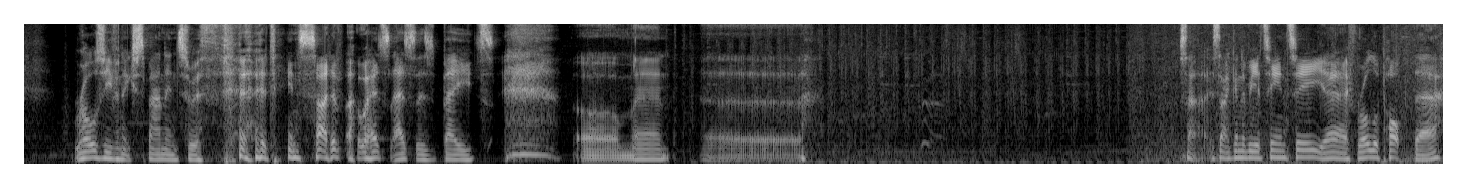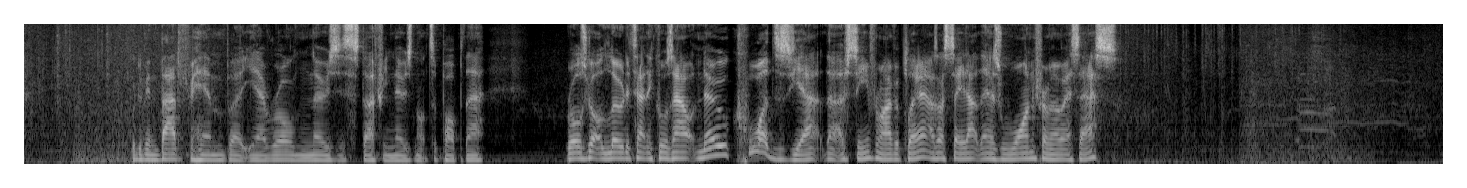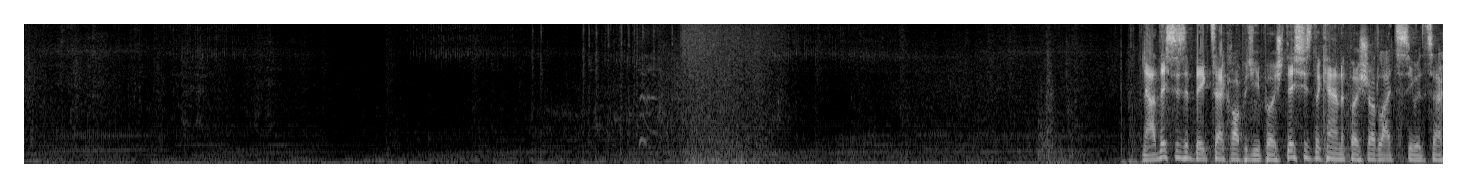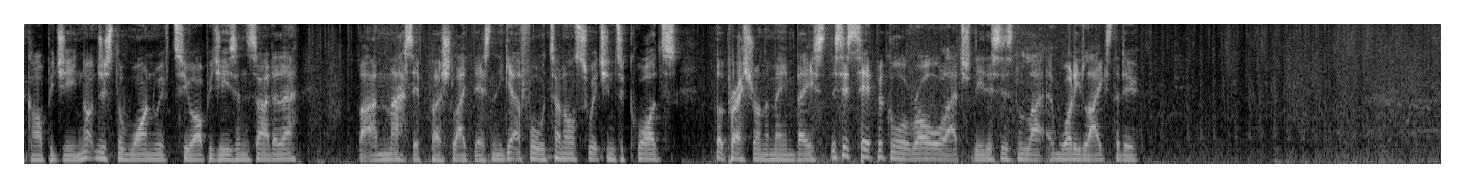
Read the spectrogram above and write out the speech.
Rolls even expand into a third inside of OSS's base. Oh, man. Uh... Is that, is that going to be a TNT? Yeah, if Roller popped there, would have been bad for him, but yeah, Roll knows his stuff. He knows not to pop there. Roll's got a load of technicals out. No quads yet that I've seen from either player. As I say that, there's one from OSS. Now, this is a big tech RPG push. This is the kind of push I'd like to see with tech RPG. Not just the one with two RPGs inside of there, but a massive push like this. And you get a forward tunnel, switch into quads, put pressure on the main base. This is typical Roll, actually. This is what he likes to do.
